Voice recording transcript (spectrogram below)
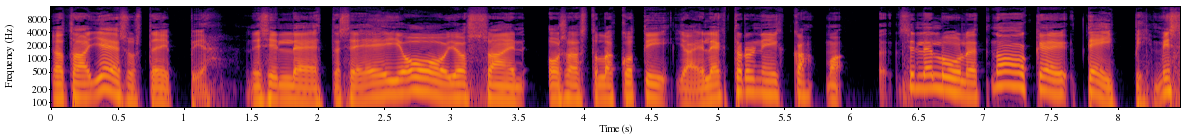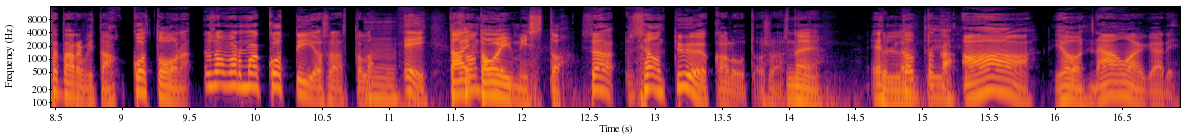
jotain Jeesus-teippiä, niin silleen, että se ei oo jossain osastolla koti- ja elektroniikka. Mä sille luulen, että no okei, teippi. Mistä tarvitaan? Kotona. No se on varmaan kotiosastolla. Mm. Mm. Ei. tai se on, toimisto. se on, se on työkalut osasto. Niin. Et kyllä. totta kai, aa, joo, now I got it.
